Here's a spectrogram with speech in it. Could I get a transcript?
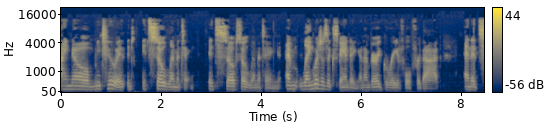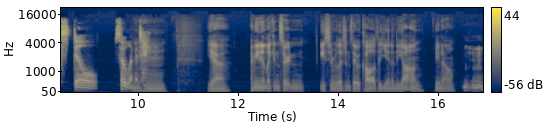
I know, me too. It, it, it's so limiting. It's so, so limiting. And language is expanding, and I'm very grateful for that. And it's still so limiting. Mhm. Yeah. I mean, in like in certain Eastern religions, they would call it the yin and the yang, you know? hmm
